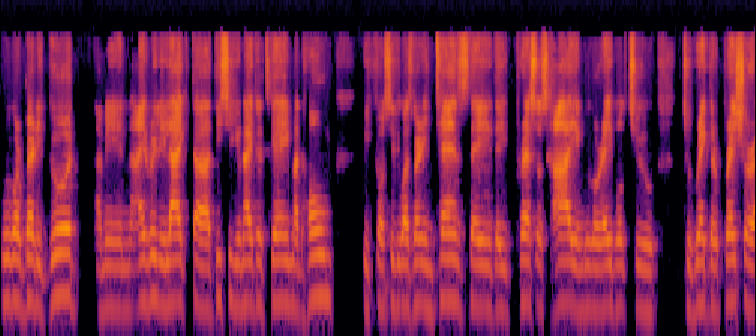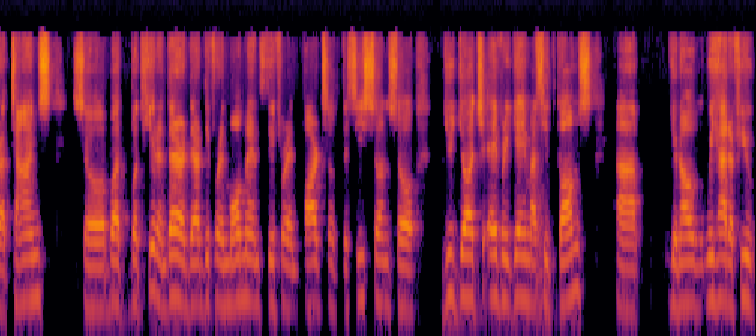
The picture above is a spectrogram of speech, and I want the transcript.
we were very good. I mean, I really liked uh, DC United's game at home because it was very intense. They they press us high, and we were able to to break their pressure at times. So, but but here and there, there are different moments, different parts of the season. So you judge every game as it comes. Uh, you know, we had a few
